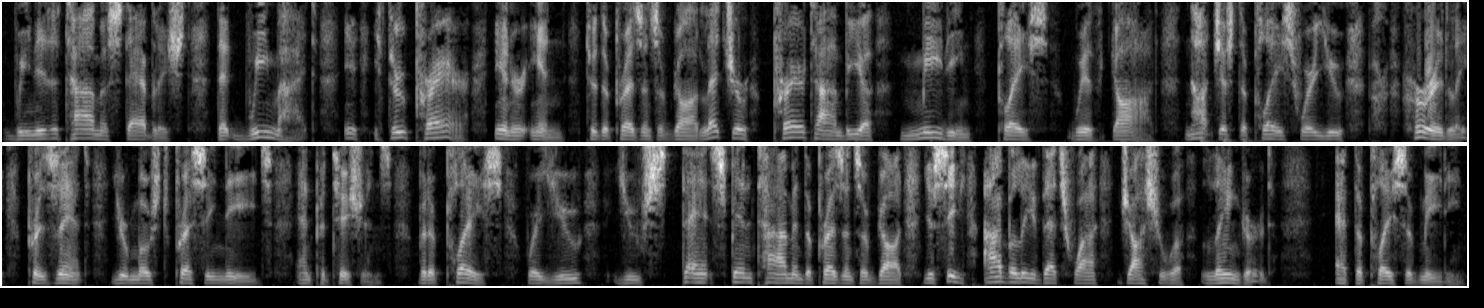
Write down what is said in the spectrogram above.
We need a time established that we might, through prayer, enter into the presence of God. Let your prayer time be a meeting place with God, not just a place where you hurriedly present your most pressing needs and petitions, but a place where you you stand, spend time in the presence of God. You see, I believe that's why Joshua lingered at the place of meeting.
